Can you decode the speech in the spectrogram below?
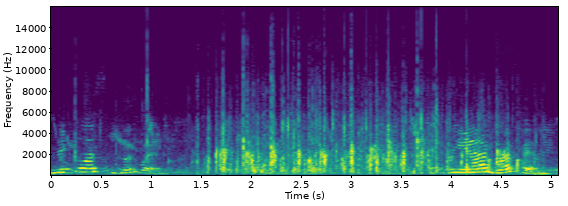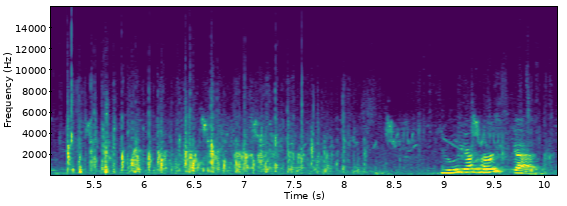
Nicholas Goodwin. Brianna Griffin. Julia Herskett.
